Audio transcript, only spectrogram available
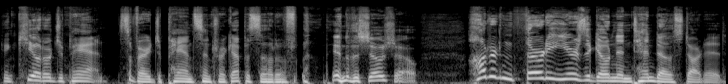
in Kyoto, Japan. It's a very Japan centric episode of the end of the show show. 130 years ago, Nintendo started.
